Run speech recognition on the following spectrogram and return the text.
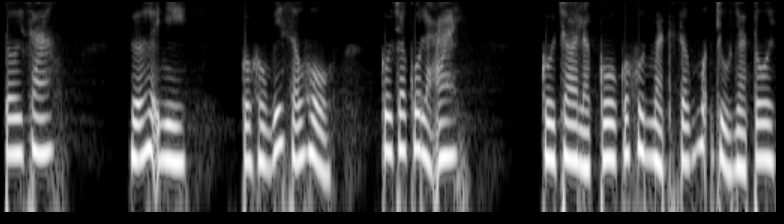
tôi sao? Hứa Huệ Nhi, cô không biết xấu hổ, cô cho cô là ai? Cô cho là cô có khuôn mặt giống mợ chủ nhà tôi,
